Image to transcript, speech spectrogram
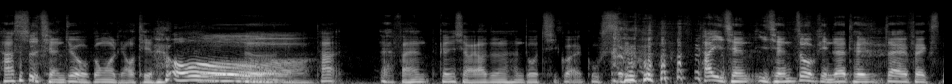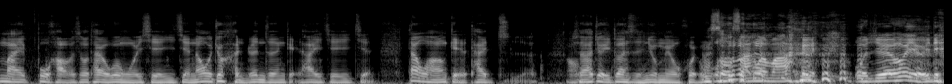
他事前就有跟我聊天 哦。他哎，反正跟小鸭真的很多奇怪的故事。他以前以前作品在推在 FX 卖不好的时候，他有问我一些意见，然后我就很认真给他一些意见，但我好像给的太直了。所以他就一段时间就没有回我，受伤了吗？对，我觉得会有一点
